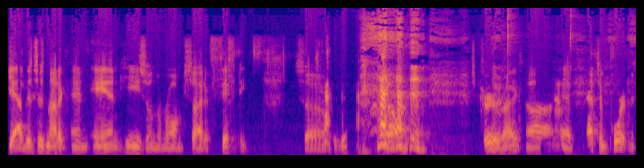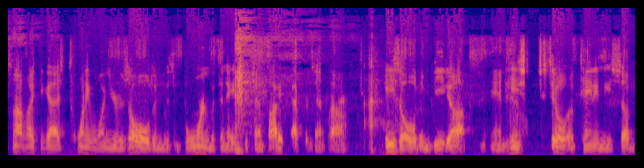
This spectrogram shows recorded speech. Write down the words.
yeah, this is not a and and he's on the wrong side of fifty. So. no, true, right? Uh, that's important. It's not like the guy's 21 years old and was born with an 8% body fat percentile. He's old and beat up, and yeah. he's still obtaining these sub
